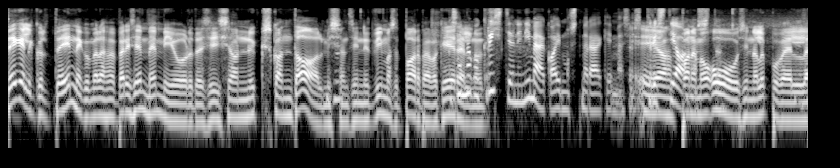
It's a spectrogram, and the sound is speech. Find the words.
tegelikult enne kui me läheme päris MM-i juurde, siis on üks skandaal, mis on siin nüüd viimased paar päeva see on nagu keerelnud. Kristjani nimekaimust me räägime siis, jah, paneme. O sinna lõppu veel.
